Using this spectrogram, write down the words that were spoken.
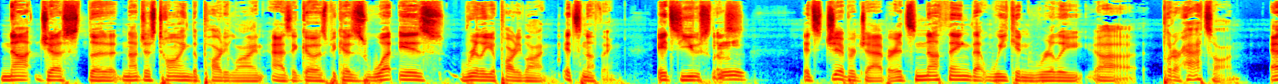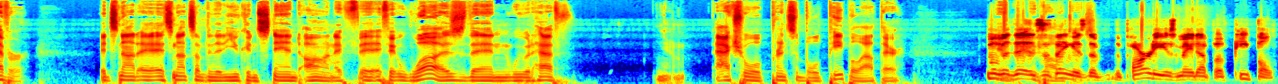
not just the not just towing the party line as it goes. Because what is really a party line? It's nothing. It's useless. It's jibber jabber. It's nothing that we can really uh, put our hats on ever. It's not. It's not something that you can stand on. If if it was, then we would have you know, actual principled people out there. well in- but the, the thing is the the party is made up of people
